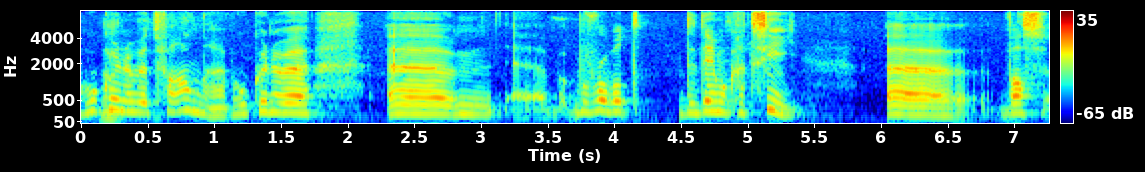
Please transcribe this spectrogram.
hoe kunnen we het veranderen? Hoe kunnen we eh, bijvoorbeeld de democratie eh, was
